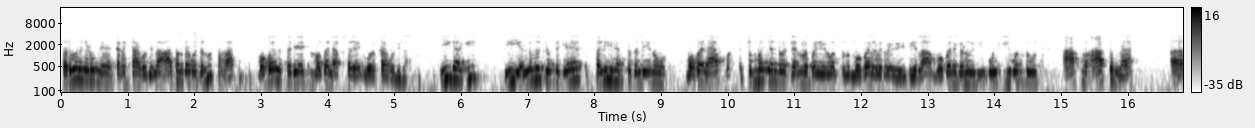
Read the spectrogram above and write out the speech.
ಸರ್ವರ್ಗಳು ಕನೆಕ್ಟ್ ಆಗೋದಿಲ್ಲ. ಆ ಸಂದರ್ಭದಲ್ಲೂ ಸಹ ಮೊಬೈಲ್ ಸರಿಯಾಗಿ ಮೊಬೈಲ್ ಆಪ್ ಸರಿಯಾಗಿ ವರ್ಕ್ ಆಗೋದಿಲ್ಲ. ಹೀಗಾಗಿ ಈ ಎಲ್ಲದ ಜೊತೆಗೆ ಸ್ಥಳೀಯ ಹಂತದಲ್ಲಿ ಏನು ಮೊಬೈಲ್ ಆಪ್ ತುಂಬಾ ಜನರ ಜನರ ಬಳಿ ಇರುವಂತದ್ದು ಮೊಬೈಲ್ಗಳು ಇದೆಯಲ್ಲ. ಆ ಮೊಬೈಲ್ಗಳು ಈ- ಒಂದು ಆಪ್ ಆಪ್ ಅನ್ನ ಆ,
